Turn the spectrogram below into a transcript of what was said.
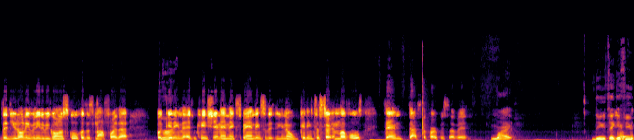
then you don't even need to be going to school because it's not for that. But right. getting the education and expanding so that you know getting to certain levels then that's the purpose of it. Right. Do you think if you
